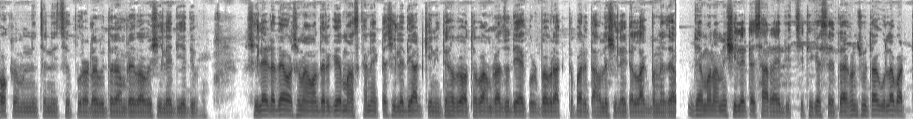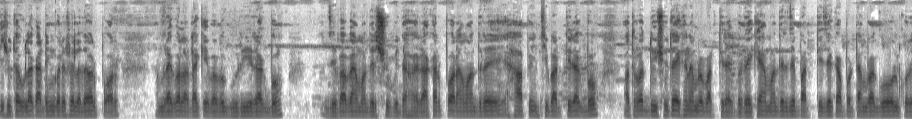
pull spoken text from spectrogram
বক্রমের নিচে নিচে পুরাটার ভিতরে আমরা এভাবে সিলাই দিয়ে দেব। সেলাইটা দেওয়ার সময় আমাদেরকে মাঝখানে একটা সেলাই দিয়ে আটকে নিতে হবে, অথবা আমরা যদি অ্যাকুরেটভাবে রাখতে পারি, তাহলে সেলাইটা লাগবে না। যেমন আমি সিলেটে সারাই দিচ্ছি, ঠিক আছে? তো এখন সুতাগুলা, বাড়তি সুতাগুলা কাটিং করে ফেলে দেওয়ার পর আমরা গলাটাকে এভাবে ঘুরিয়ে রাখব, যেভাবে আমাদের সুবিধা হয়। রাখার পর আমাদের হাফ ইঞ্চি বাড়তি রাখব, অথবা দুই সুতা এখানে আমরা বাড়তি রাখব। রেখে আমাদের যে বাড়তি যে কাপড়টা আমরা গোল করে,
